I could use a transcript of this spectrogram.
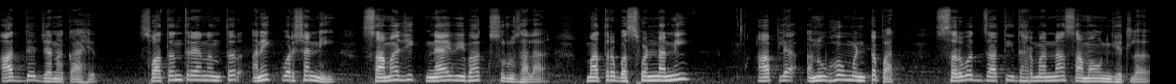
आद्य जनक आहेत. स्वातंत्र्यानंतर अनेक वर्षांनी सामाजिक न्याय विभाग सुरू झाला. मात्र बसवण्णांनी आपल्या अनुभव मंटपात सर्वच जाती धर्मांना सामावून घेतलं.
